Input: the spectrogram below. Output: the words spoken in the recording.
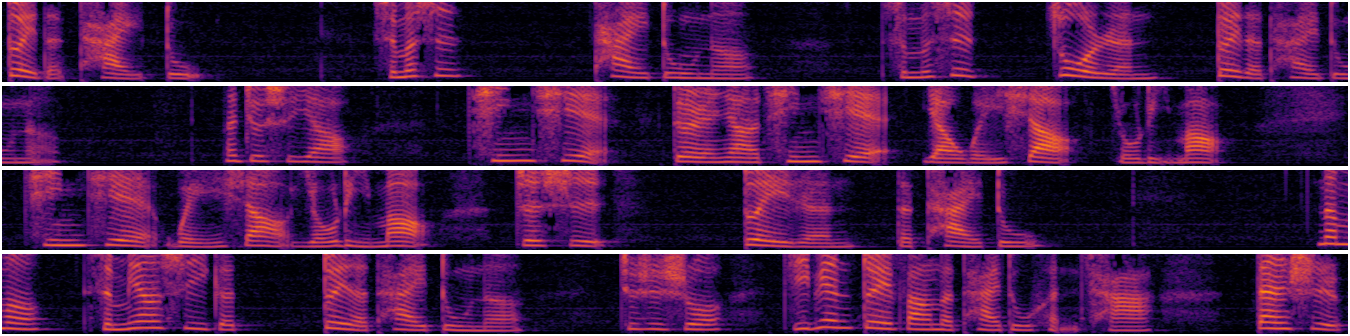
对的态度。什么是态度呢？什么是做人对的态度呢？那就是要亲切，对人要亲切，要微笑，有礼貌。亲切、微笑、有礼貌，这是对人的态度。那么，什么样是一个对的态度呢？就是说，即便对方的态度很差，但是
